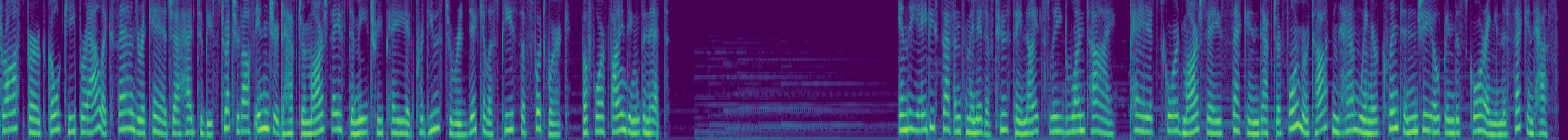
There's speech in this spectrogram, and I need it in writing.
Strasbourg goalkeeper Alexandre Oukidja had to be stretchered off injured after Marseille's Dimitri Payet produced a ridiculous piece of footwork before finding the net. In the 87th minute of Tuesday night's League One tie, Payet scored Marseille's second after former Tottenham winger Clinton N'Jie opened the scoring in the second half.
